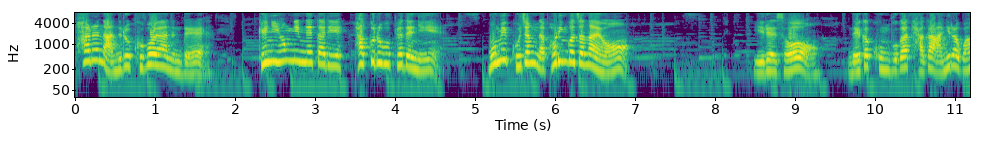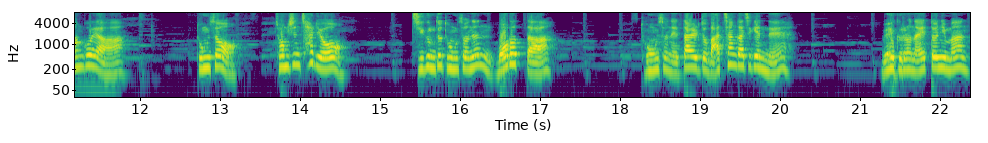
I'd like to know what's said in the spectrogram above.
팔은 안으로 굽어야 하는데 괜히 형님네 딸이 밖으로 굽혀대니 몸이 고장나 버린 거잖아요. 이래서 내가 공부가 다가 아니라고 한 거야. 동서, 정신 차려. 지금도 동서는 멀었다. 동선의 딸도 마찬가지겠네. 왜 그러나 했더니만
